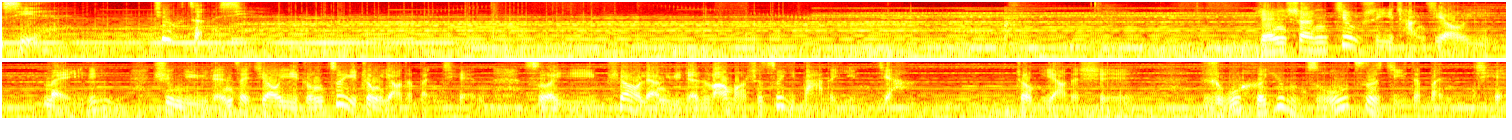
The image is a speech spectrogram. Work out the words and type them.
想怎么写就怎么写。人生就是一场交易，美丽是女人在交易中最重要的本钱，所以漂亮女人往往是最大的赢家。重要的是如何用足自己的本钱。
